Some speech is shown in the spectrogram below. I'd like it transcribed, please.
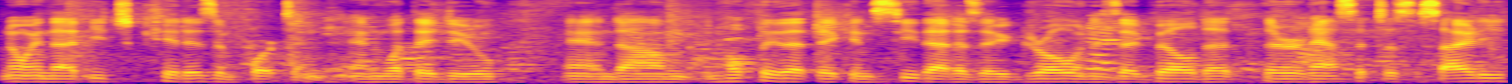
knowing that each kid is important and what they do, and, um, and hopefully that they can see that as they grow and as they build, that they're an asset to society.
